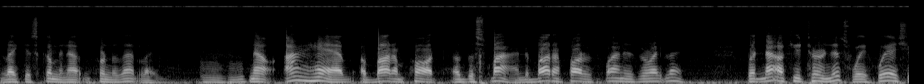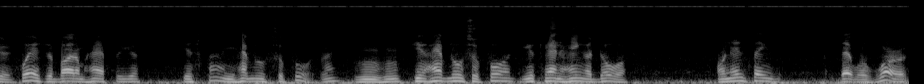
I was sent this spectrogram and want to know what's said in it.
like it's coming out in front of that leg. Mm-hmm. Now, I have a bottom part of the spine. The bottom part of the spine is the right leg. But now if you turn this way, where's your where's the bottom half of your, your spine? You have no support, right? Mm-hmm. If you have no support, you can't hang a door on anything that will work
